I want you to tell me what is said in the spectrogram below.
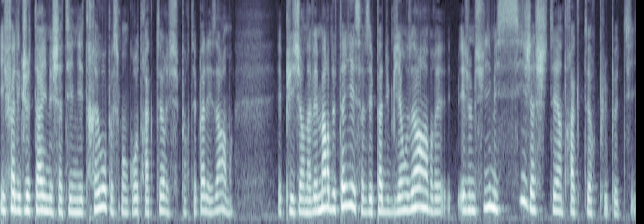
Il fallait que je taille mes châtaigniers très haut parce que mon gros tracteur, il supportait pas les arbres. Et puis j'en avais marre de tailler, ça faisait pas du bien aux arbres. Et, je me suis dit, mais si j'achetais un tracteur plus petit?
